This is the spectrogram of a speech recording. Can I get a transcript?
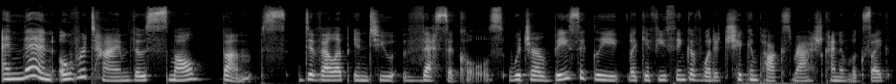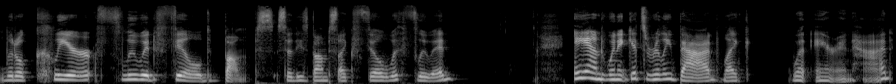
And then over time, those small bumps develop into vesicles, which are basically like if you think of what a chickenpox rash kind of looks like, little clear fluid filled bumps. So these bumps like fill with fluid. And when it gets really bad, like what Erin had.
